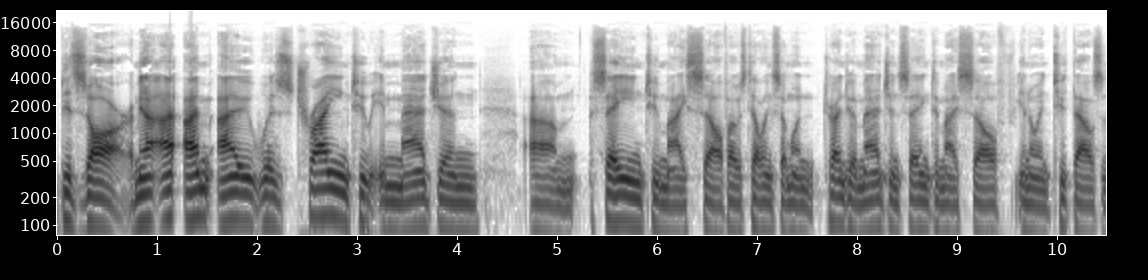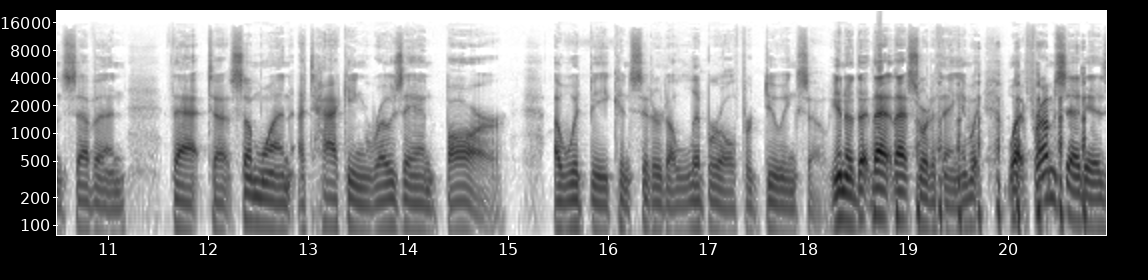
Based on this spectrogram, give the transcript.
bizarre. I mean, I, I'm, I was trying to imagine um, saying to myself, I was telling someone, trying to imagine saying to myself, you know, in 2007, that uh, someone attacking Roseanne Barr would be considered a liberal for doing so. You know, that, that, that sort of thing. And what, what Frum said is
